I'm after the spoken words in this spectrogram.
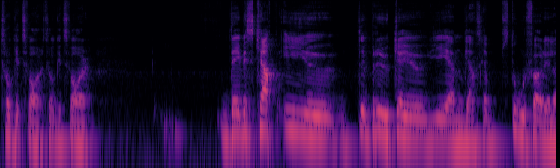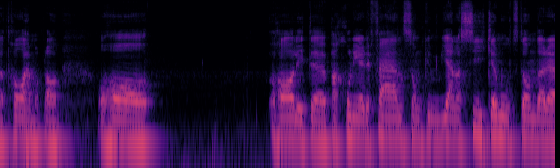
Tråkigt svar, tråkigt svar. Davis Cup är ju... Det brukar ju ge en ganska stor fördel att ha hemmaplan. Och ha... Ha lite passionerade fans som gärna psykar motståndare.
